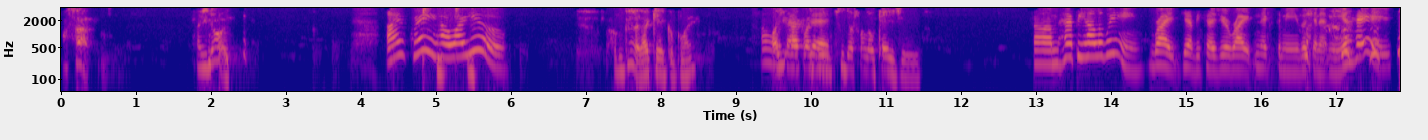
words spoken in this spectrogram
What's up? How you doing? I'm great. How are you? I'm good. I can't complain. Oh, Why you act like you're in two different locations? Um, happy Halloween. Right, yeah, because you're right next to me looking at me. Hey.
